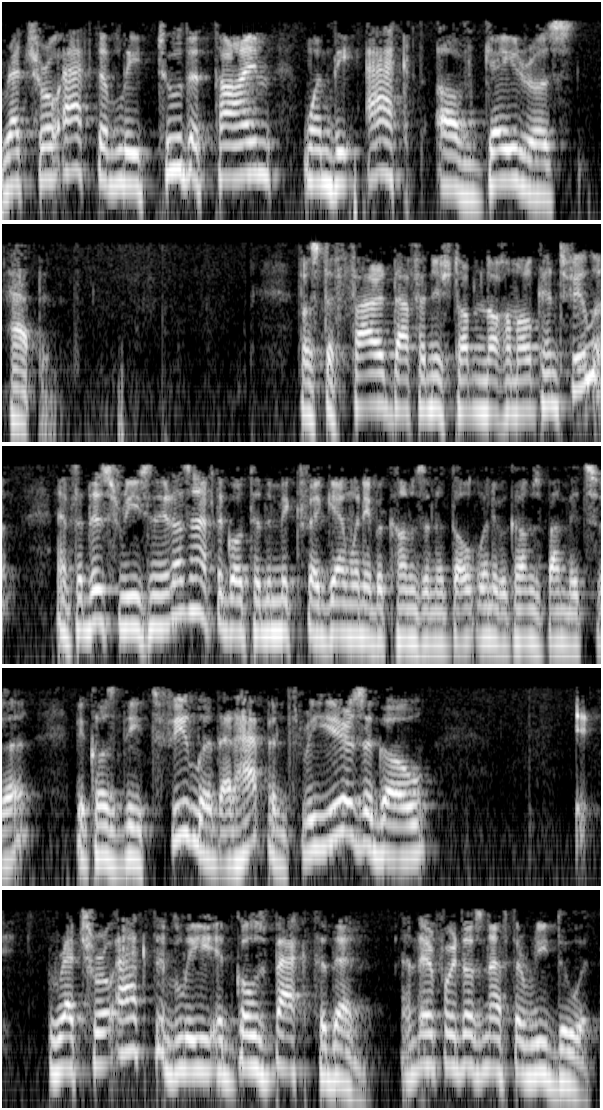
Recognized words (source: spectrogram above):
retroactively to the time when the act of Gerus happened. Er and for this reason, he doesn't have to go to the mikveh again when he becomes an adult, when he becomes bar mitzvah, because the tevilah that happened three years ago, it, retroactively, it goes back to then, and therefore he doesn't have to redo it.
